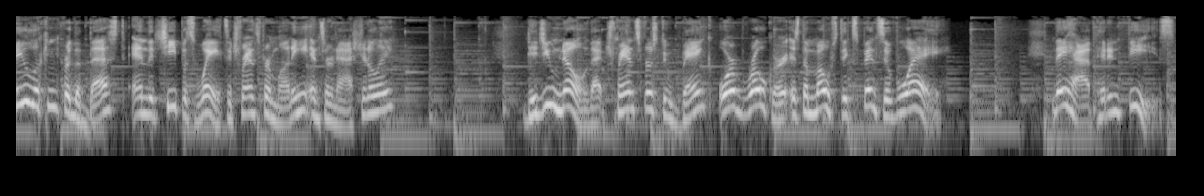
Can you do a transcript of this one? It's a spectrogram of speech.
Are you looking for the best and the cheapest way to transfer money internationally? Did you know that transfers through bank or broker is the most expensive way? They have hidden fees,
